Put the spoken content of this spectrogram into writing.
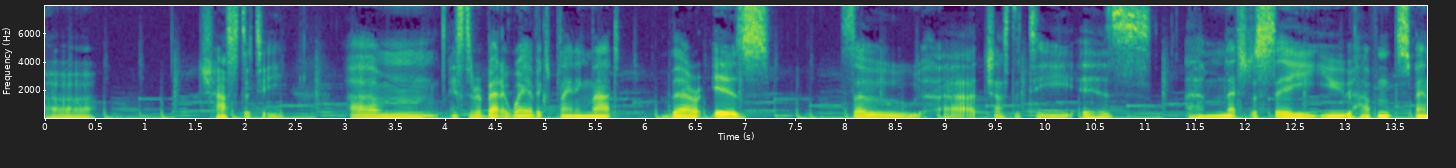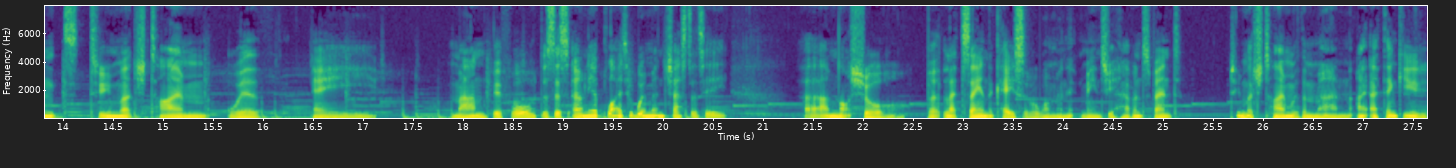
her chastity. Um, is there a better way of explaining that? There is. So, uh, chastity is. Um, let's just say you haven't spent too much time with a man before. Does this only apply to women, chastity? Uh, I'm not sure, but let's say in the case of a woman, it means you haven't spent too much time with a man. I, I think you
